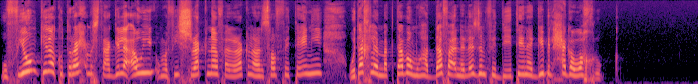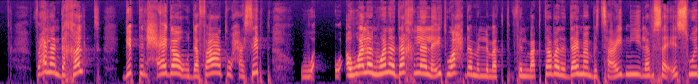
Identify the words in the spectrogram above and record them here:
وفي يوم كده كنت رايحة مستعجلة قوي ومفيش ركنة فأنا راكنة لصف تاني وداخلة المكتبة مهدفة أنا لازم في الدقيقتين أجيب الحاجة وأخرج. فعلا دخلت جبت الحاجة ودفعت وحسبت واولا وأنا داخلة لقيت واحدة من اللي. في المكتبة اللي دايما بتساعدني لابسة أسود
